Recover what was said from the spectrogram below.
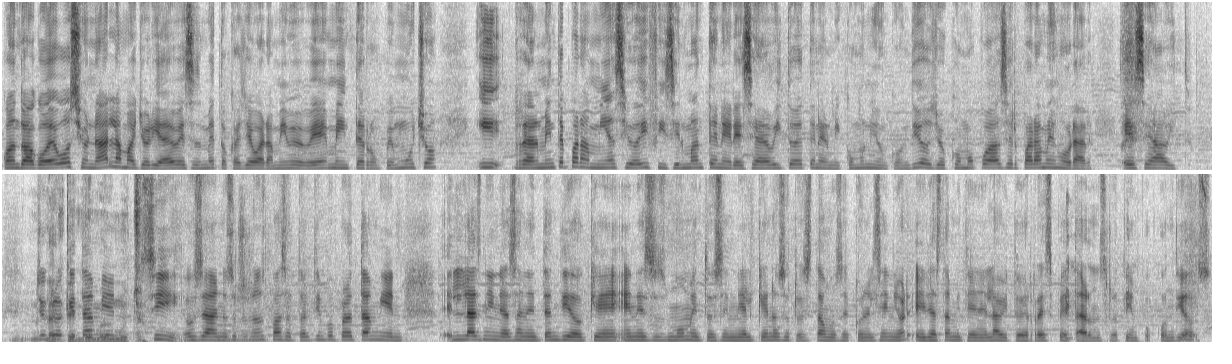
Cuando hago devocional, la mayoría de veces me toca llevar a mi bebé, me interrumpe mucho y realmente para mí ha sido difícil mantener ese hábito de tener mi comunión con Dios. ¿Yo cómo puedo hacer para mejorar ese hábito? Yo La creo que también, mucho. sí, o sea, a nosotros nos pasa todo el tiempo, pero también eh, las niñas han entendido que en esos momentos en el que nosotros estamos con el Señor, ellas también tienen el hábito de respetar nuestro tiempo con Dios.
